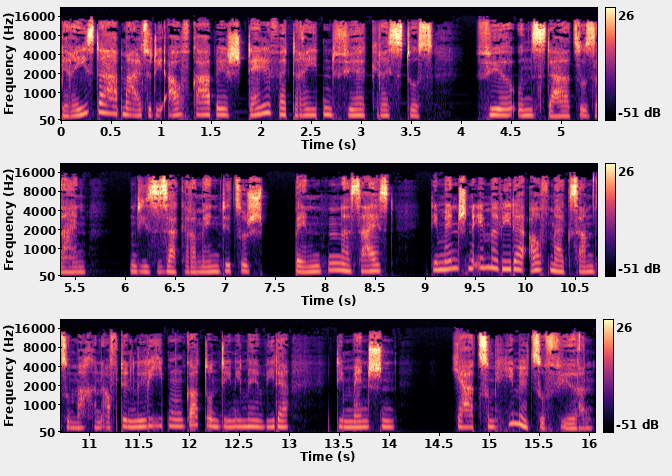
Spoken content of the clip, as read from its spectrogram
Priester haben also die Aufgabe, stellvertretend für Christus, für uns da zu sein und diese Sakramente zu spenden, das heißt, die Menschen immer wieder aufmerksam zu machen auf den lieben Gott und ihn immer wieder die Menschen ja zum Himmel zu führen.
